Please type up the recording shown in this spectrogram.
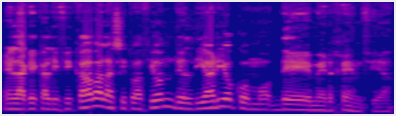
en la que calificaba la situación del diario como de emergencia.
